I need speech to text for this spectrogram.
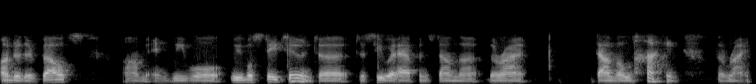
under their belts, um, and we will we will stay tuned to to see what happens down the the line, down the line, the Rhine,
